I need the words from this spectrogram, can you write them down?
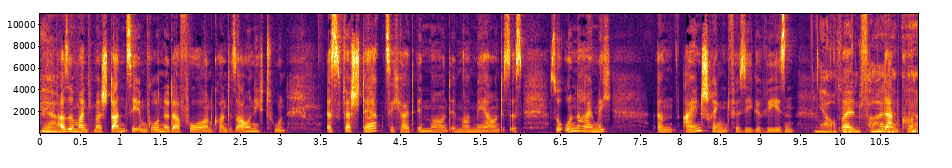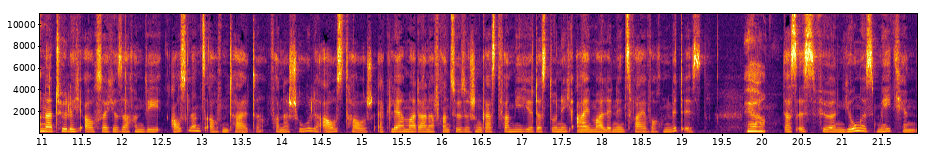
Ja. Also manchmal stand sie im Grunde davor und konnte es auch nicht tun. Es verstärkt sich halt immer und immer mehr und es ist so unheimlich ähm, einschränkend für sie gewesen. Ja, auf weil jeden Fall, Dann kommen ja. natürlich auch solche Sachen wie Auslandsaufenthalte von der Schule, Austausch. Erklär mal deiner französischen Gastfamilie, dass du nicht einmal in den zwei Wochen mit isst. Ja, Das ist für ein junges Mädchen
